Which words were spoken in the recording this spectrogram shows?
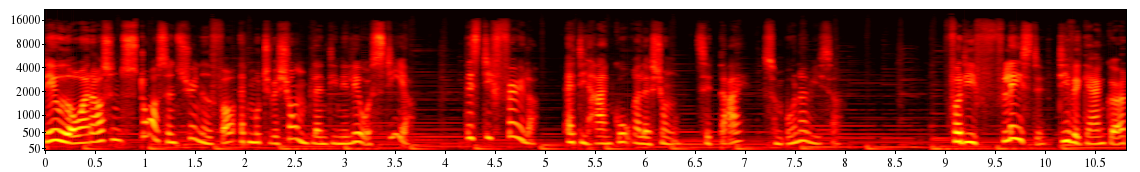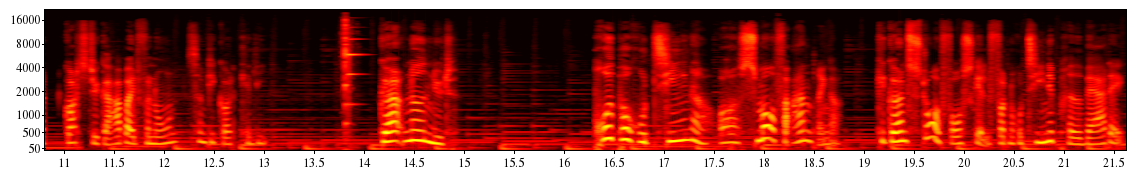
Derudover er der også en stor sandsynlighed for, at motivationen blandt dine elever stiger, hvis de føler, at de har en god relation til dig som underviser. For de fleste, de vil gerne gøre et godt stykke arbejde for nogen, som de godt kan lide. Gør noget nyt. Brud på rutiner og små forandringer kan gøre en stor forskel for den rutineprægede hverdag,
